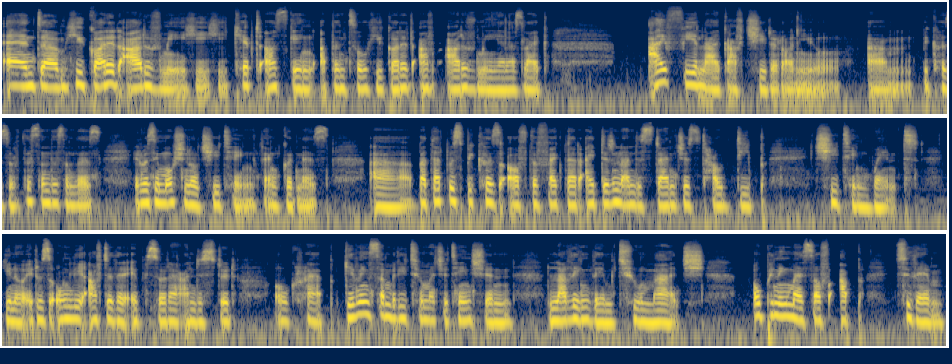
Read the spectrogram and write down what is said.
And um, he got it out of me. He he kept asking up until he got it out of me. And I was like, I feel like I've cheated on you. Um, because of this and this and this. It was emotional cheating, thank goodness. Uh, but that was because of the fact that I didn't understand just how deep cheating went. You know, it was only after that episode I understood oh crap, giving somebody too much attention, loving them too much, opening myself up to them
